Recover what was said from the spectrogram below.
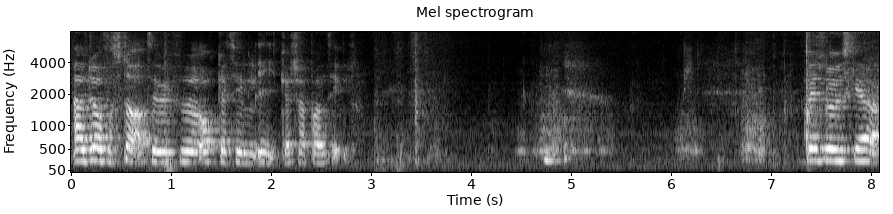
Ja, du har förstört. Vi får åka till Ica och köpa en till. Vet du vad vi ska göra?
